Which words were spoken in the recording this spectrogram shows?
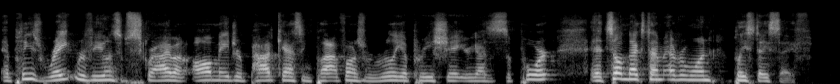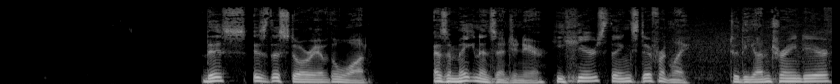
And please rate, review, and subscribe on all major podcasting platforms. We really appreciate your guys' support. And until next time, everyone, please stay safe. This is the story of the one. As a maintenance engineer, he hears things differently. To the untrained ear,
